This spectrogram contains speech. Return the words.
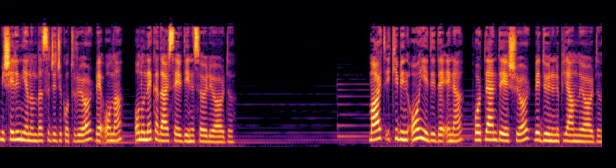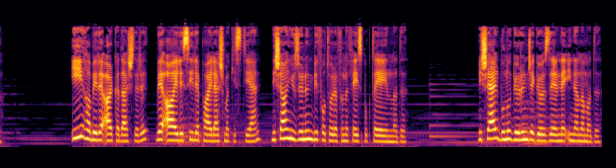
Michelle'in yanında sıcacık oturuyor ve ona, onu ne kadar sevdiğini söylüyordu. Mart 2017'de Ena, Portland'de yaşıyor ve düğününü planlıyordu. İyi haberi arkadaşları ve ailesiyle paylaşmak isteyen, nişan yüzüğünün bir fotoğrafını Facebook'ta yayınladı. Michelle bunu görünce gözlerine inanamadı.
